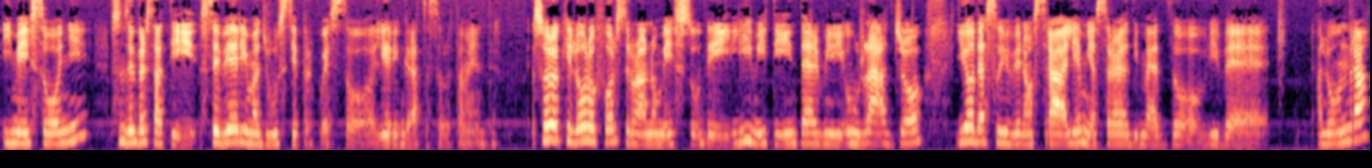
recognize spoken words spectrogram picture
i miei sogni. Sono sempre stati severi ma giusti e per questo li ringrazio assolutamente. Solo che loro forse non hanno messo dei limiti in termini un raggio. Io adesso vivo in Australia, mia sorella di mezzo vive a Londra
